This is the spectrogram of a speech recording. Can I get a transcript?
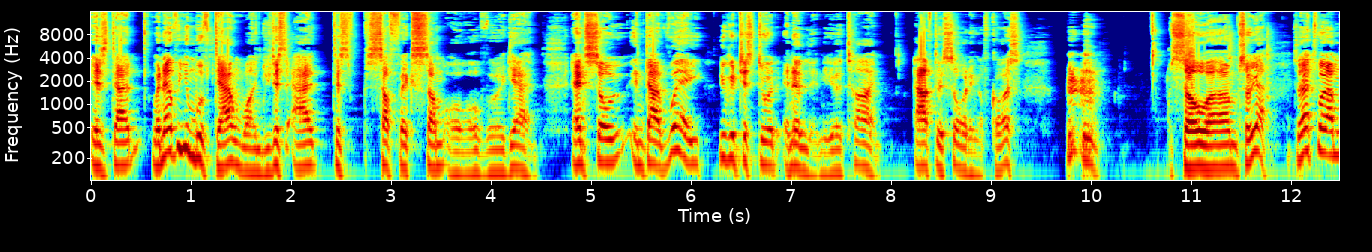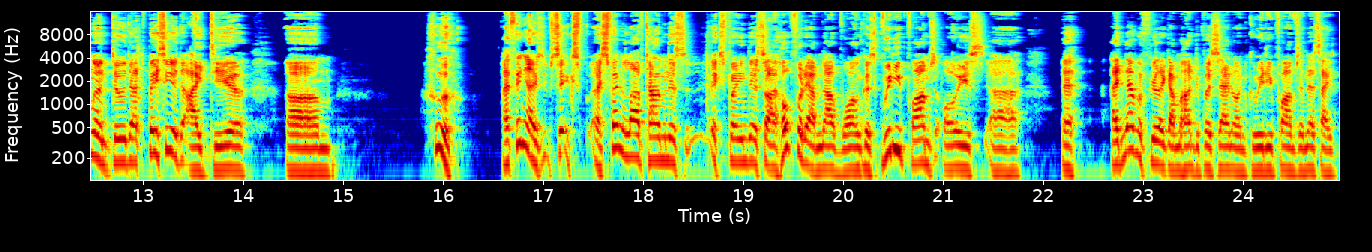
is that whenever you move down 1, you just add this suffix sum all over again. And so in that way, you could just do it in a linear time, after sorting, of course. so, um, so yeah, so that's what I'm going to do. That's basically the idea. Um, whew. I think I, I spent a lot of time in this explaining this, so I hopefully I'm not wrong, because greedy problems always... Uh, eh, I never feel like I'm 100% on greedy palms unless I've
